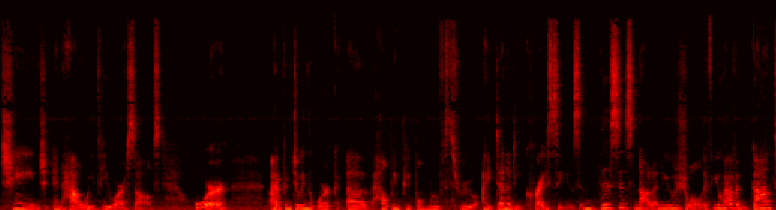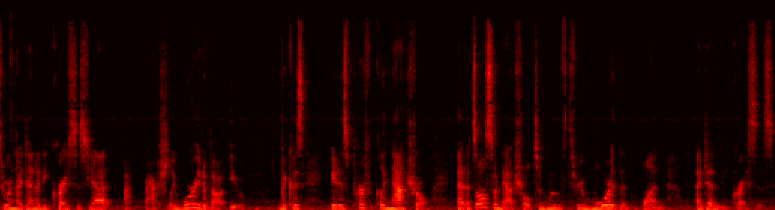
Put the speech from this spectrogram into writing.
change in how we view ourselves. Or I've been doing the work of helping people move through identity crises. And this is not unusual. If you haven't gone through an identity crisis yet, I'm actually worried about you because it is perfectly natural. And it's also natural to move through more than one identity crisis.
